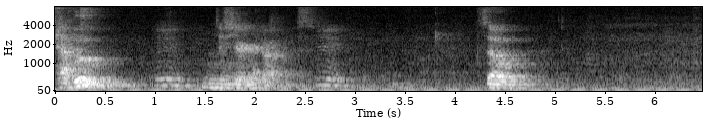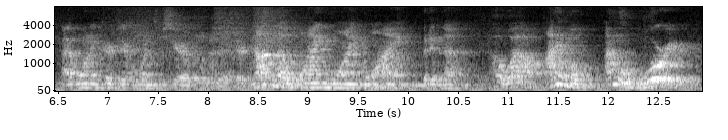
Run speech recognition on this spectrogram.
taboo mm. to share your darkness. Mm. So, I want to encourage everyone to share a little bit of their Not in the wine, wine, wine, but in the, oh wow, I am a, I'm a warrior.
